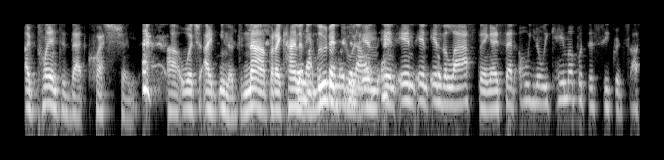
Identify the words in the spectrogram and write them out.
I planted that question, uh, which I, you know, did not, but I kind of alluded to it in, in in in in the last thing. I said, "Oh, you know, we came up with this secret sauce.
